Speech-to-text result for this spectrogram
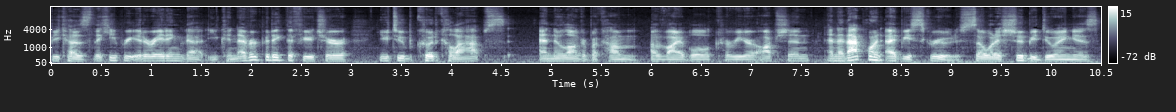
because they keep reiterating that you can never predict the future, YouTube could collapse, and no longer become a viable career option. And at that point, I'd be screwed. So what I should be doing is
